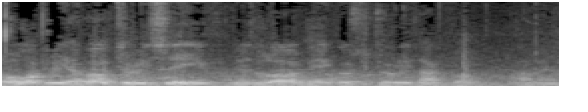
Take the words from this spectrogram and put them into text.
For what we are about to receive, may the Lord make us truly thankful. Amen.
